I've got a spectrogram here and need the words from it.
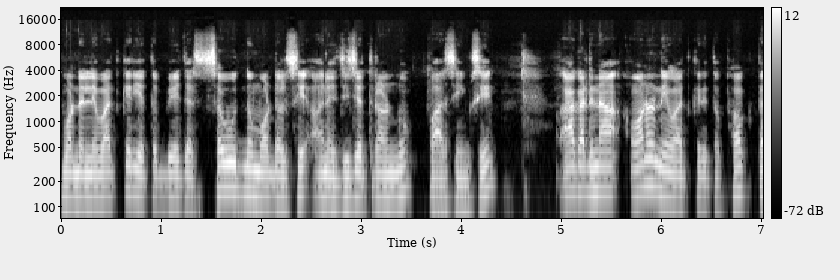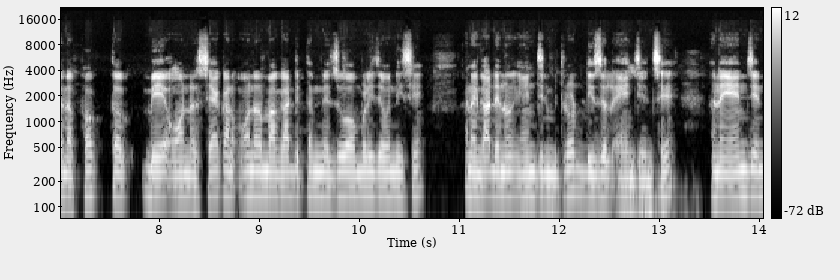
મોડલની વાત કરીએ તો બે હજાર ચૌદનું મોડલ છે અને જીજે ત્રણનું પાર્સિંગ છે. આ ગાડીના ઓનરની વાત કરીએ તો ફક્ત અને ફક્ત બે ઓનર સેકન્ડ ઓનરમાં ગાડી તમને જોવા મળી જવાની છે અને ગાડીનું એન્જિન મિત્રો ડીઝલ એન્જિન છે અને એન્જિન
